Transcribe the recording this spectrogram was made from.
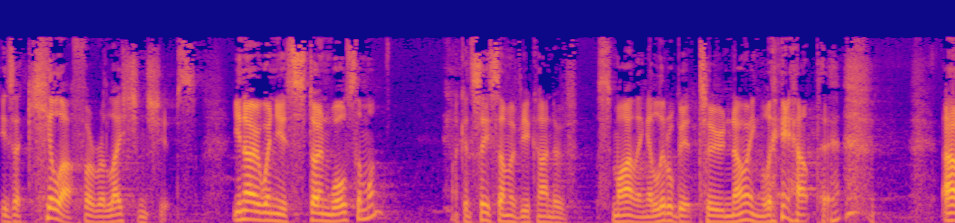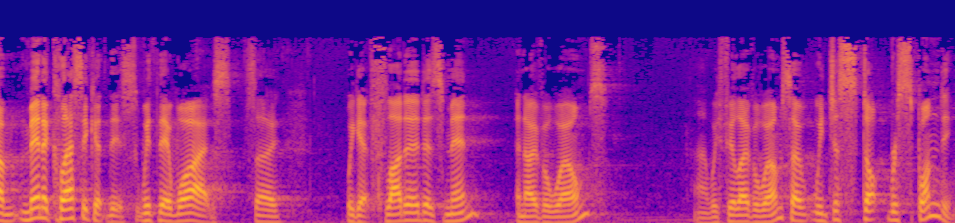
is a killer for relationships. You know, when you stonewall someone, I can see some of you kind of smiling a little bit too knowingly out there. Um, men are classic at this with their wives. So we get flooded as men and overwhelmed. Uh, we feel overwhelmed, so we just stop responding.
